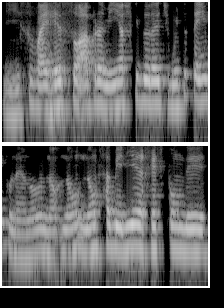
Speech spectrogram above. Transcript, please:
E isso vai ressoar para mim, acho que durante muito tempo, né? Eu não, não, não, não saberia responder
